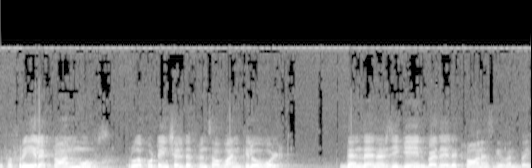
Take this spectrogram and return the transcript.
if a free electron moves through a potential difference of one kilo volt then the energy gain by the electron is given by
